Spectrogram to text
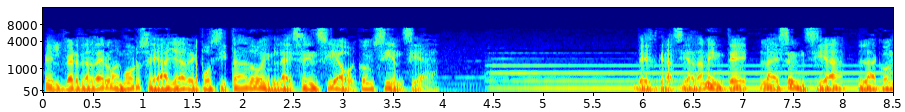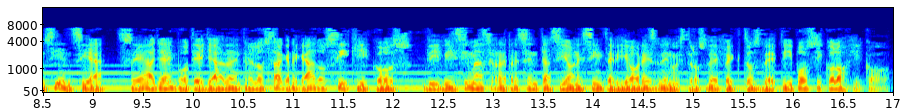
El verdadero amor se haya depositado en la esencia o conciencia. Desgraciadamente, la esencia, la conciencia, se halla embotellada entre los agregados psíquicos, vivísimas representaciones interiores de nuestros defectos de tipo psicológico.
